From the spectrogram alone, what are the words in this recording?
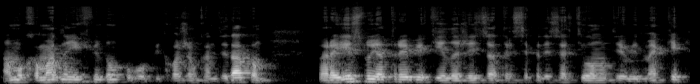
а Мухаммад, на їхню думку, був підхожим кандидатом. Переїзд у Ятриб, який лежить за 350 кілометрів від Мекки,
